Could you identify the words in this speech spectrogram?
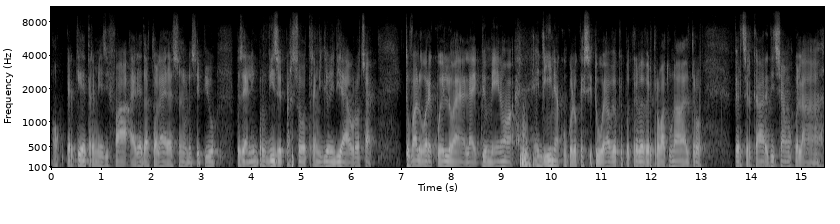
o perché tre mesi fa eri adatto a lei, adesso non lo sei più, cos'è, all'improvviso hai perso 3 milioni di euro, cioè tuo valore, quello è lei più o meno è in linea con quello che sei tu, è ovvio che potrebbe aver trovato un altro per cercare, diciamo, quella,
